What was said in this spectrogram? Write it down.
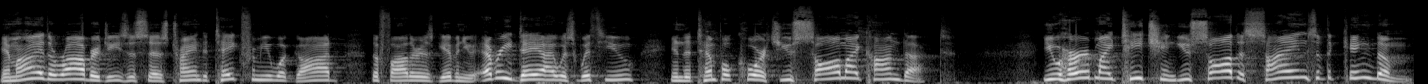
Am I the robber, Jesus says, trying to take from you what God the Father has given you? Every day I was with you in the temple courts. You saw my conduct. You heard my teaching. You saw the signs of the kingdom.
